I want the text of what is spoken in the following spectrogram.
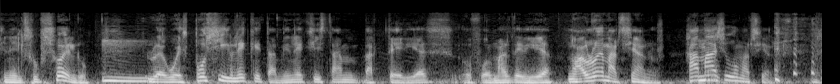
en el subsuelo. Luego es posible que también existan bacterias o formas de vida. No hablo de marcianos, jamás hubo marcianos.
